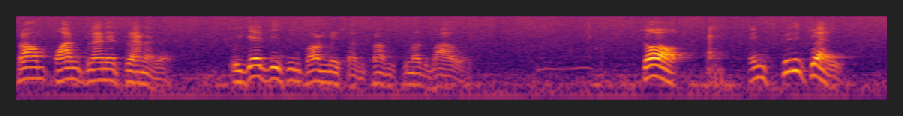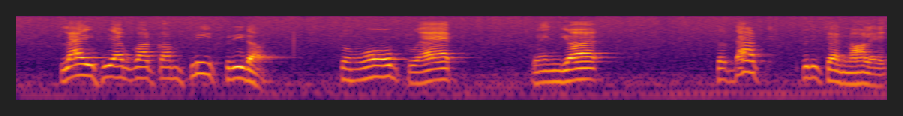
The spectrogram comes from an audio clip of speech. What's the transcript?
from one planet to another. We get this information from Srimad Bhagavatam. So, in spiritual life we have got complete freedom to move, to act, to enjoy. So that spiritual knowledge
